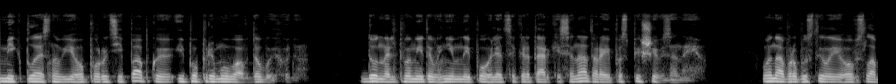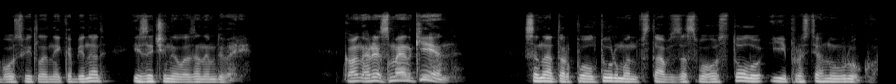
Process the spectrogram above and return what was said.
Мік плеснув його по руці папкою і попрямував до виходу. Дональд помітив гнівний погляд секретарки сенатора і поспішив за нею. Вона пропустила його в слабо освітлений кабінет і зачинила за ним двері. Конгресмен Кін. Сенатор Пол Турман встав за свого столу і простягнув руку.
